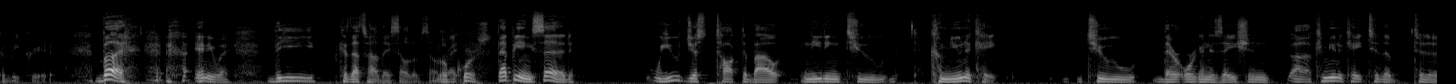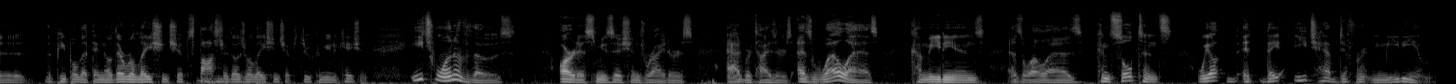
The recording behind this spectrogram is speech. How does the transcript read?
could be creative, but anyway, the because that's how they sell themselves, Of right? course. That being said, you just talked about needing to communicate to their organization, uh, communicate to the to the, people that they know, their relationships, foster those relationships through communication. Each one of those artists, musicians, writers, advertisers, as well as comedians, as well as consultants, we all, it, they each have different medium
